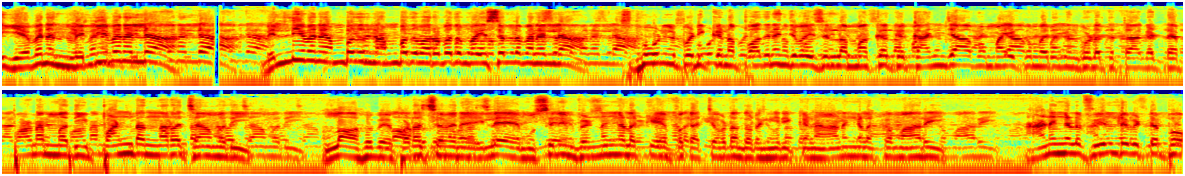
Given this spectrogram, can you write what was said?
യവനൻ വലിയവനല്ല. വലിയവൻ അമ്പതും അമ്പതും അറുപതും വയസ്സുള്ളവനല്ല. സ്കൂളിൽ പഠിക്കുന്ന പതിനഞ്ച് വയസ്സുള്ള മക്കൾക്ക് കഞ്ചാവും മയക്കുമരുന്നും കൊടുത്തിട്ടാകട്ടെ പണം മതി പണ്ടം നിറച്ചാ മതി. അള്ളാഹുബെ പടച്ചവനെ ഇല്ലേ മുസ്ലിം പെണ്ണുങ്ങളൊക്കെ ഇപ്പൊ കച്ചവടം തുടങ്ങിയിരിക്കണ ആണുങ്ങളൊക്കെ മാറി. ആണുങ്ങൾ ഫീൽഡ് വിട്ടപ്പോ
